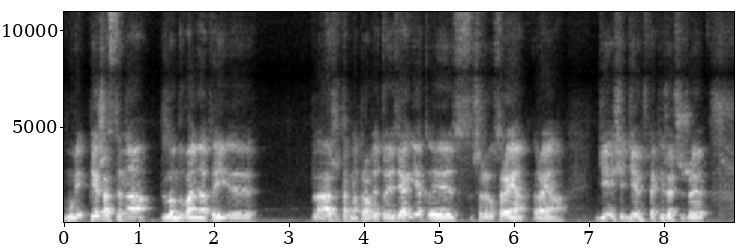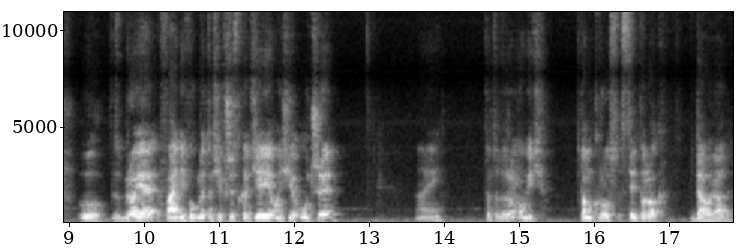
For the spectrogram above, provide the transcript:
Mówię, pierwsza scena lądowania na tej e, plaży tak naprawdę to jest jak, jak e, z szeregowca Ryan, Ryana. Dzieje się, dzieją się takie rzeczy, że u, zbroje, fajnie w ogóle to się wszystko dzieje, on się uczy. No i co tu dużo mówić. Tom Cruise, Scientolog dał radę.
